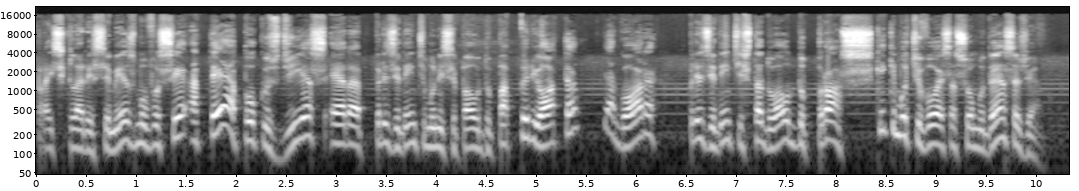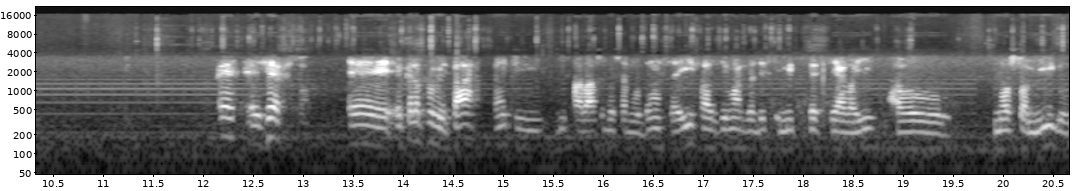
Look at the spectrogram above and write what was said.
para esclarecer mesmo, você até há poucos dias era presidente municipal do Patriota e agora presidente estadual do PROS. O que, que motivou essa sua mudança, Jean? É, é, Jefferson, é, eu quero aproveitar, antes de falar sobre essa mudança aí, fazer um agradecimento especial aí ao nosso amigo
